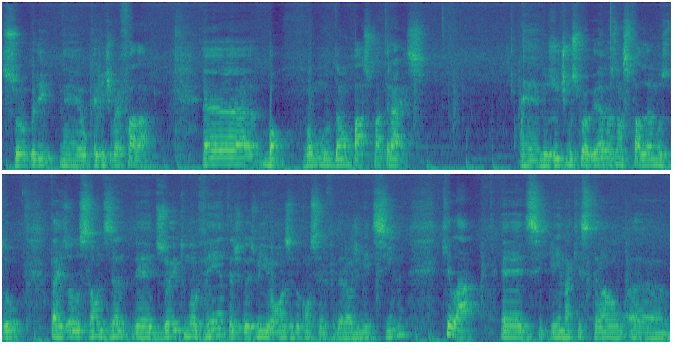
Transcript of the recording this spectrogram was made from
sobre é, o que a gente vai falar. Uh, bom, vamos dar um passo para trás. É, nos últimos programas nós falamos do, da resolução 1890 de 2011 do Conselho Federal de Medicina, que lá é, disciplina a questão uh,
